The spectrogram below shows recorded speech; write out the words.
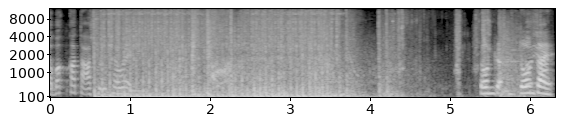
تبقت عشر ثواني. دون دون داي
